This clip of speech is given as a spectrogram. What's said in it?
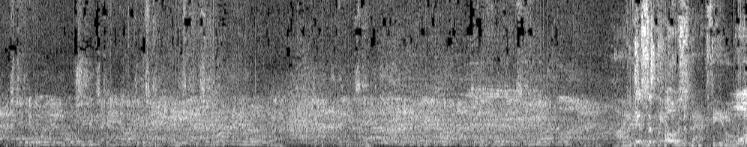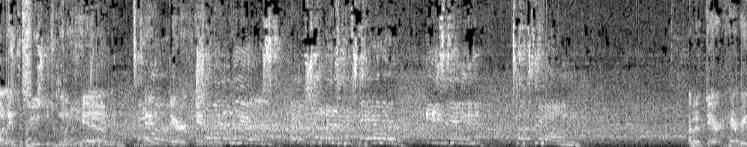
Ashton Newman in motion to hand off to Taylor. He's got some running room. Jonathan Taylor with a big run out to the 42-yard line. It's a close one and two between him and Derrick Henry. Taylor is in. Touchdown. I mean, Derrick Henry,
